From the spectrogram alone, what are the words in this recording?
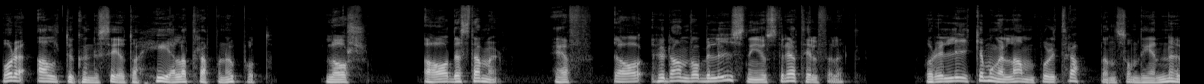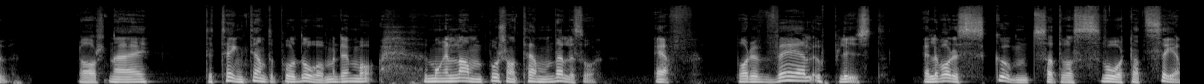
Var det allt du kunde se utav hela trappan uppåt? Lars. Ja, det stämmer. F. Ja, hurdan var belysningen just för det tillfället? Var det lika många lampor i trappen som det är nu? Lars, nej. Det tänkte jag inte på då, men det må... hur många lampor som var tända eller så? F. Var det väl upplyst? Eller var det skumt så att det var svårt att se?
